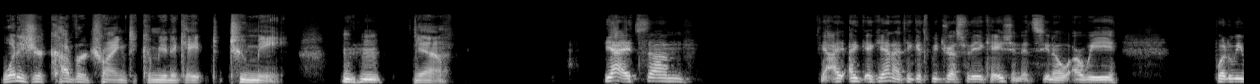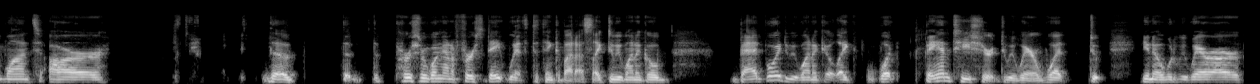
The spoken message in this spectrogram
what is your cover trying to communicate to me hmm yeah Yeah, it's um, yeah. I, I again, I think it's we dress for the occasion. It's you know, are we? What do we want our the the the person we're going on a first date with to think about us? Like, do we want to go bad boy? Do we want to go like what band T-shirt do we wear? What do you know? Would we wear our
